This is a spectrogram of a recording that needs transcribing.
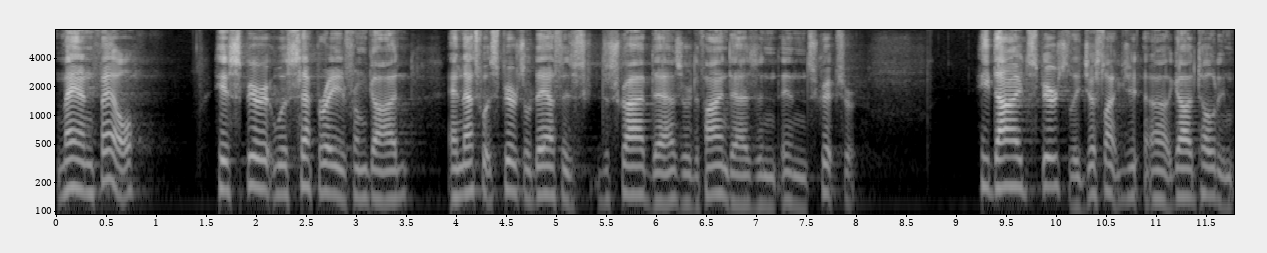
man fell, his spirit was separated from God, and that's what spiritual death is described as or defined as in, in Scripture. He died spiritually, just like uh, God told him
